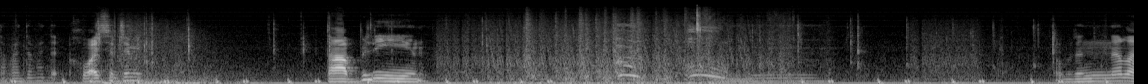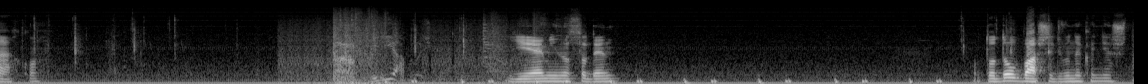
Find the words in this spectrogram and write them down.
Давай, давай, давай. Ховайся, Джиммі. Та блін. То буде нелегко. Є мінус один. Ото довбашить вони, звісно.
